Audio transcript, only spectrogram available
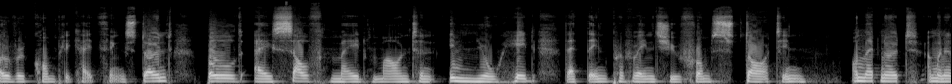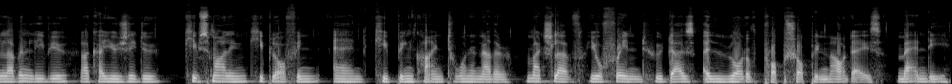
overcomplicate things. Don't build a self made mountain in your head that then prevents you from starting. On that note, I'm going to love and leave you like I usually do. Keep smiling, keep laughing, and keep being kind to one another. Much love, your friend who does a lot of prop shopping nowadays, Mandy.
